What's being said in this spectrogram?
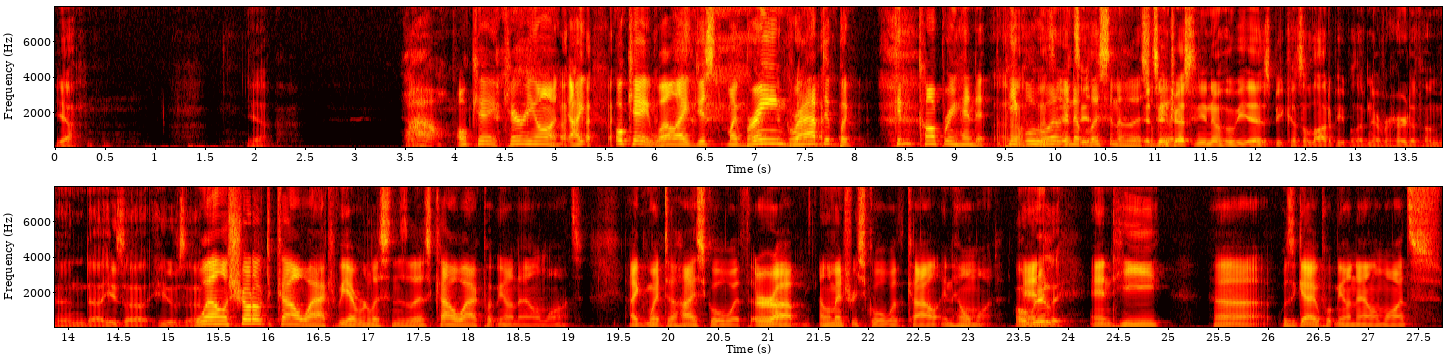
Yeah, yeah. Wow. Okay, carry on. I okay. Well, I just my brain grabbed it, but didn't comprehend it. People who Uh-huh. It's- end up listening to this. It's be like, interesting you know who he is because a lot of people have never heard of him, and uh, he's a he was a Well, shout out to Kyle Wack if he ever listens to this. Kyle Wack put me on Alan Watts. I went to high school with, or uh, elementary school with Kyle in Hillmond. Oh, And- really? And he uh, was a guy who put me on Alan Watts.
